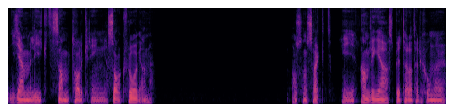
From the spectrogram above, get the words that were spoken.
jämlikt samtal kring sakfrågan. Och som sagt, i andliga spirituella traditioner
